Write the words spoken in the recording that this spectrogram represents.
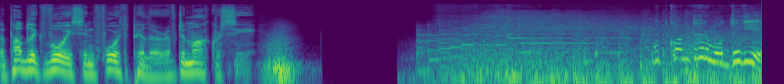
the public voice and fourth pillar of democracy. উৎকণ্ঠার মধ্যে দিয়ে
